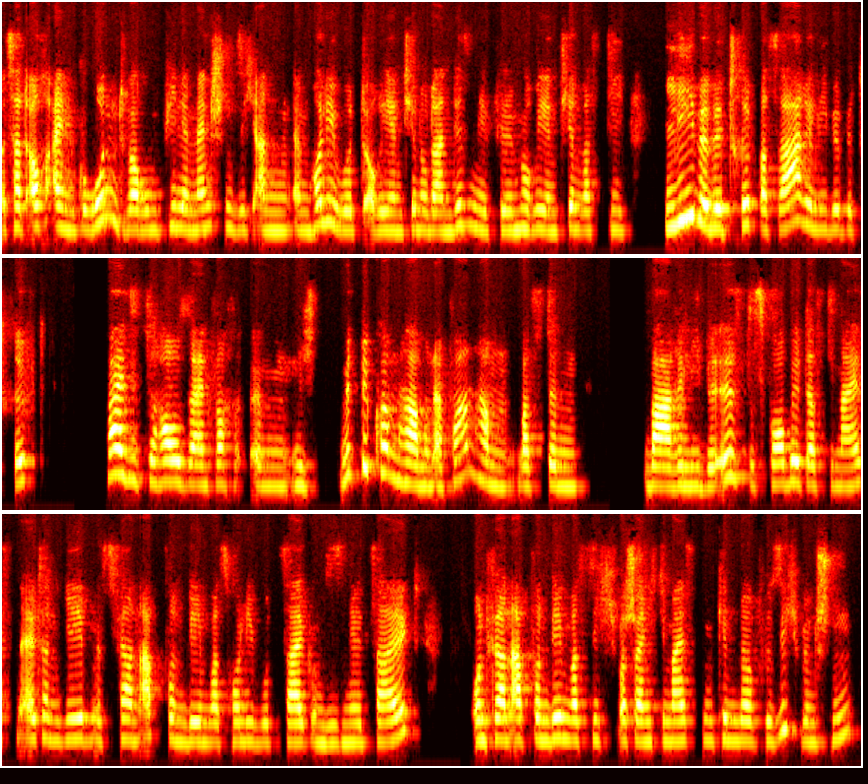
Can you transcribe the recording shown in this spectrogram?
es hat auch einen Grund, warum viele Menschen sich an ähm, Hollywood orientieren oder an Disney-Filmen orientieren, was die Liebe betrifft, was wahre Liebe betrifft, weil sie zu Hause einfach ähm, nicht mitbekommen haben und erfahren haben, was denn wahre Liebe ist. Das Vorbild, das die meisten Eltern geben, ist fernab von dem, was Hollywood zeigt und Disney zeigt und fernab von dem, was sich wahrscheinlich die meisten Kinder für sich wünschen.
